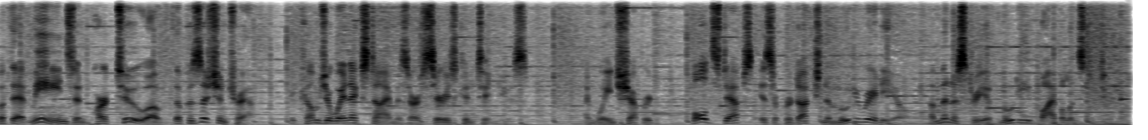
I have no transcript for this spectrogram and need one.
What that means in part two of The Position Trap. It comes your way next time as our series continues. I'm Wayne Shepherd. Bold Steps is a production of Moody Radio, a ministry of Moody Bible Institute.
